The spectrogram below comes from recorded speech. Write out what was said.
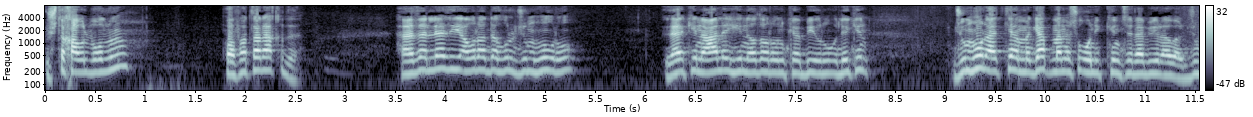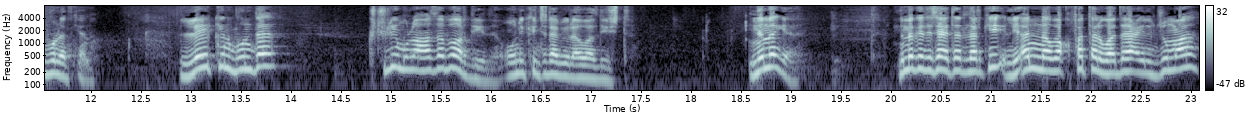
Üçte kabul bulunur. Vefatlar hakkıdır. هذا الذي أورده الجمهور لكن عليه نظر كبير. لكن جمهور أتكان ما جاب ما نشوفون كنت ربيع الأول جمهور أتكان لكن بندا كتلي ملاحظة بار ديدا أوني كنت ربيع الأول ديشت. نمجا نمجا دي سايت لركي لأن وقفة الوداع الجمعة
